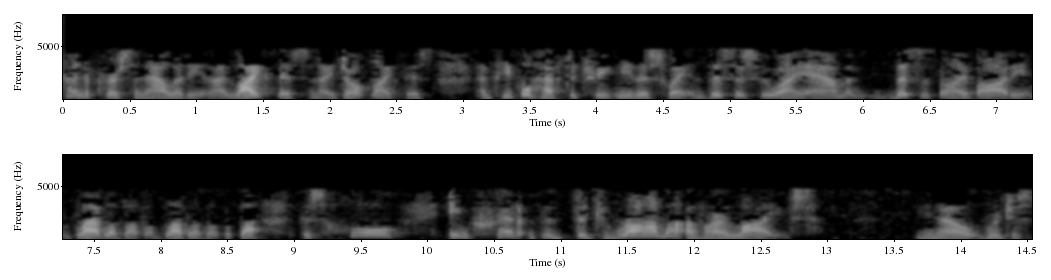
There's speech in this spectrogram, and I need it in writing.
kind of personality, and I like this, and I don't like this, and people have to treat me this way, and this is who I am, and this is my body, and blah, blah, blah, blah, blah, blah, blah, blah. This whole incredible, the, the drama of our lives you know, we're just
